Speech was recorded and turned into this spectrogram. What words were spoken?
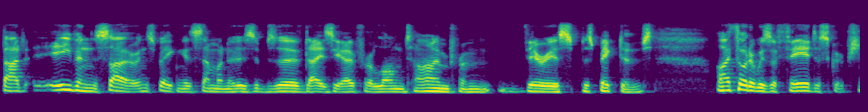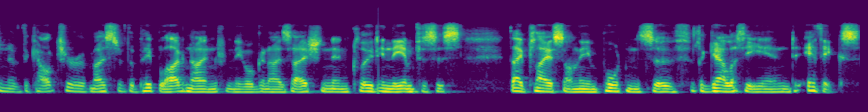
But even so, and speaking as someone who's observed ASIO for a long time from various perspectives, I thought it was a fair description of the culture of most of the people I've known from the organisation, including the emphasis they place on the importance of legality and ethics.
